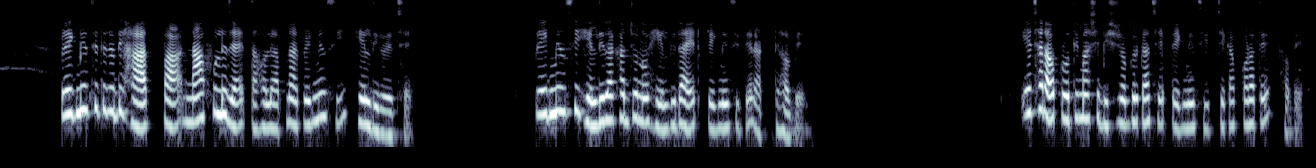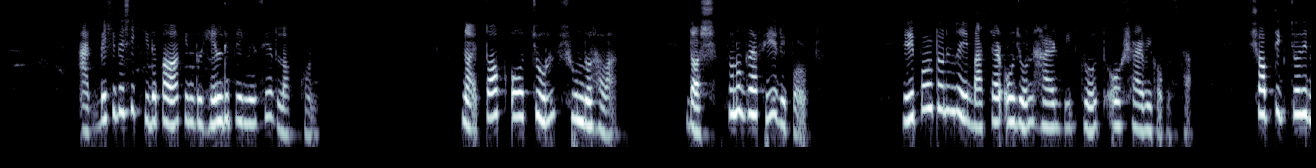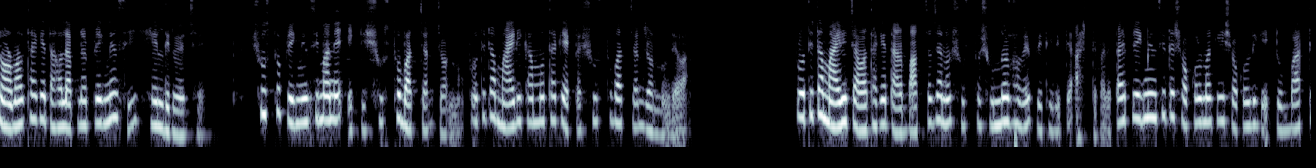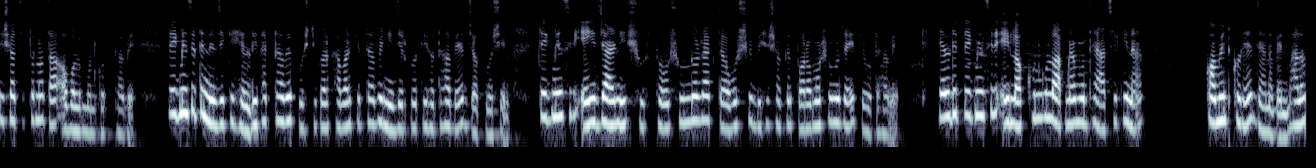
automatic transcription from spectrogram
প্রেগনেন্সিতে যদি হাত, পা না ফুলে যায়, তাহলে আপনার প্রেগনেন্সি হেলদি রয়েছে। প্রেগনেন্সি হেলদি রাখার জন্য হেলদি ডায়েট প্রেগনেন্সিতে রাখতে হবে। এছাড়াও প্রতি মাসে বিশেষজ্ঞের কাছে প্রেগনেন্সি চেক আপ করাতে হবে। আর বেশি বেশি খিদে পাওয়া কিন্তু হেলদি প্রেগনেন্সির লক্ষণ। নয়, ত্বক ও চুল সুন্দর হওয়া। দশ সোনোগ্রাফি রিপোর্ট রিপোর্ট অনুযায়ী বাচ্চার ওজন, হার্টবিট গ্রোথ ও সার্বিক অবস্থা। সব দিক যদি নর্মাল থাকে, তাহলে আপনার প্রেগনেন্সি হেলদি রয়েছে। সুস্থ প্রেগনেন্সি মানে একটি সুস্থ বাচ্চার জন্ম। প্রতিটা মায়েরই কাম্য থাকে একটা সুস্থ বাচ্চার জন্ম দেওয়া। প্রতিটা মায়েরই চাওয়া থাকে তার বাচ্চা যেন সুস্থ সুন্দরভাবে পৃথিবীতে আসতে পারে। তাই প্রেগনেন্সিতে সকল মাকেই সকল দিকে একটু বাড়তি সচেতনতা অবলম্বন করতে হবে। প্রেগনেন্সিতে নিজেকে হেলদি থাকতে হবে, পুষ্টিকর খাবার খেতে হবে, নিজের প্রতি হতে হবে যত্নশীল। প্রেগনেন্সির এই জার্নি সুস্থ ও সুন্দর রাখতে অবশ্যই বিশেষজ্ঞের পরামর্শ অনুযায়ী চলতে হবে। হেলদি প্রেগনেন্সির এই লক্ষণগুলো আপনার মধ্যে আছে কি না কমেন্ট করে জানাবেন। ভালো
